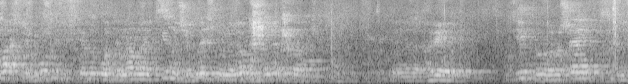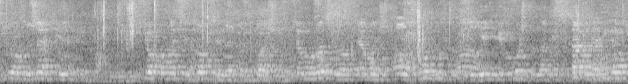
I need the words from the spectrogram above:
завершити ці роботи, нам необхідно ще близько мільйона 400 е, гривень. цих грошей в міському бюджеті в цьому році зовсім не передбачено. В цьому році ми отримали житлового фонду, є ті кошти на капітальний ремонт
